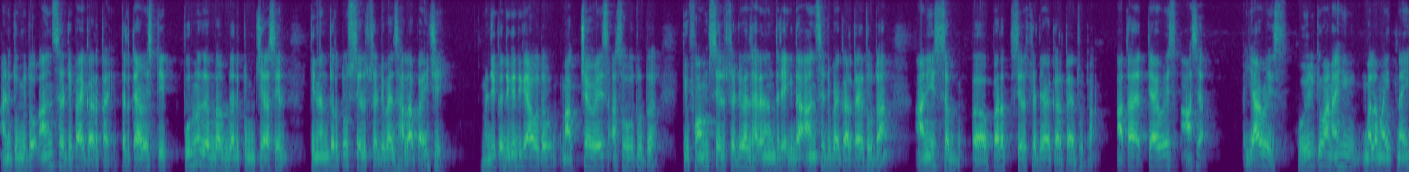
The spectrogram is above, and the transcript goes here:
आणि तुम्ही तो अनसर्टिफाय करताय तर त्यावेळेस ती पूर्ण जबाबदारी तुमची असेल की नंतर तो सेल्फ सर्टिफाय झाला पाहिजे. म्हणजे कधी कधी काय होतं मागच्या वेळेस असं होत होतं की फॉर्म सेल्फ सर्टिफाय झाल्यानंतर एकदा अनसर्टिफाय करता येत होता आणि सब परत सेल्फ सर्टिफाय करता येत होता. आता त्यावेळेस अशा यावेळेस होईल किंवा नाही मला माहीत नाही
